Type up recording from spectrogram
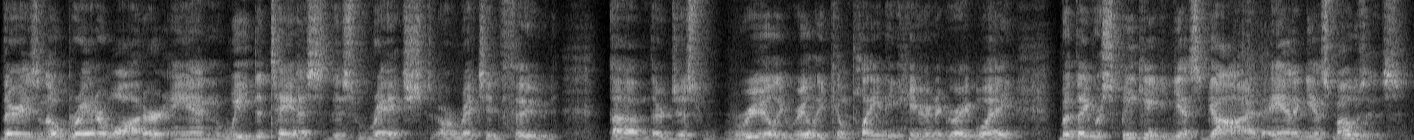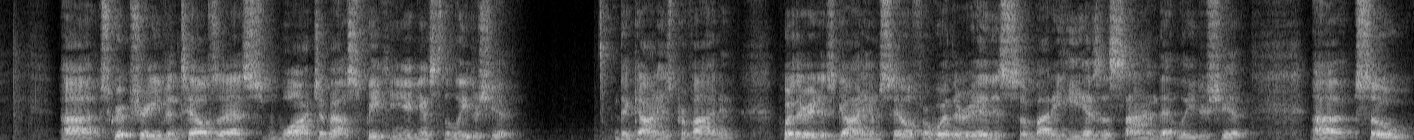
There is no bread or water, and we detest this wretched or wretched food. Um, they're just really, really complaining here in a great way. But they were speaking against God and against Moses. Uh, scripture even tells us watch about speaking against the leadership that God has provided, whether it is God Himself or whether it is somebody He has assigned that leadership. Uh, so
